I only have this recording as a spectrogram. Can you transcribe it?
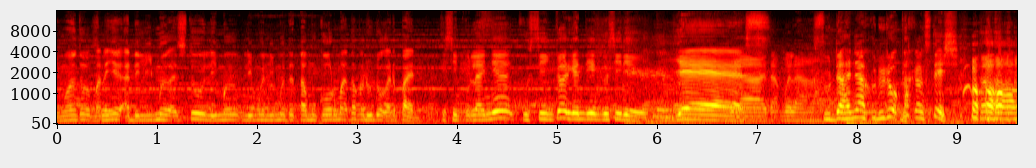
lima orang tu maknanya ada lima kat situ, lima lima lima tetamu kehormat tu akan duduk kat depan. Kesimpulannya kursi kau diganti dengan kursi dia. Yes. Ya, tak apalah. Sudahnya aku duduk belakang stage. oh,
